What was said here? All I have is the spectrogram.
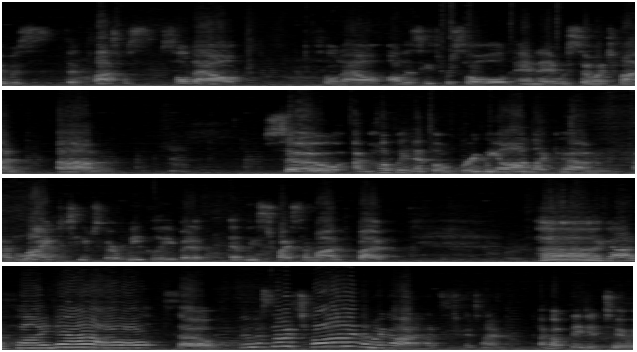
It was the class was sold out, sold out. All the seats were sold, and it was so much fun. Um, so I'm hoping that they'll bring me on. Like um, I'd like to teach there weekly, but at, least twice a month. But I gotta find out. So it was so much fun. Oh my god, I had such a good time. I hope they did too.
